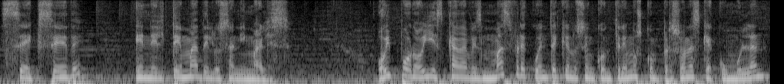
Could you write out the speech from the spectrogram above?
se excede en el tema de los animales. Hoy por hoy es cada vez más frecuente que nos encontremos con personas que acumulan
